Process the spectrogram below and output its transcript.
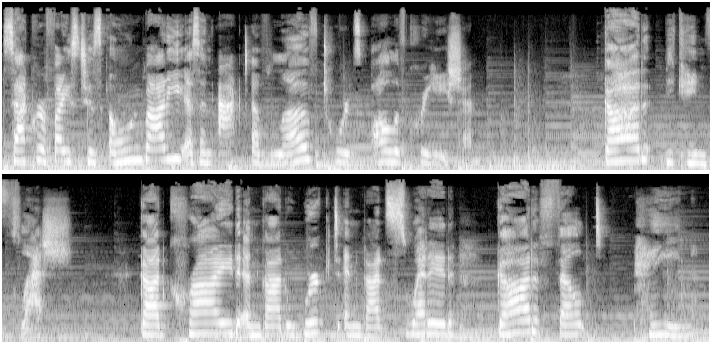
sacrificed his own body as an act of love towards all of creation. God became flesh. God cried and God worked and God sweated. God felt pain.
